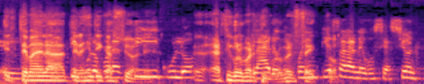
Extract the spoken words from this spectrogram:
el, tema de, la, de las indicaciones. artículo, eh, artículo por claro, después empieza la negociación.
